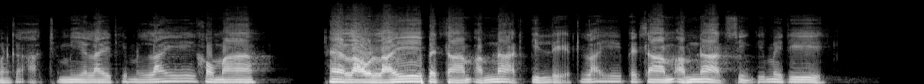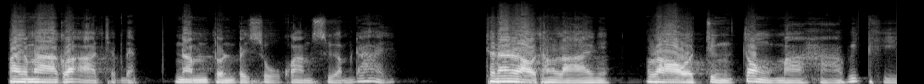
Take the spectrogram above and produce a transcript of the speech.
มันก็อาจจะมีอะไรที่มันไหลเข้ามาให้เราไหลไปตามอำนาจกิเลสไหลไปตามอำนาจสิ่งที่ไม่ดี ไปมาก็อาจจะแบบนำตนไปสู่ความเสื่อมได้ ฉะนั้นเราทั้งหลายเนี่ยเราจึงต้องมาหาวิธี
